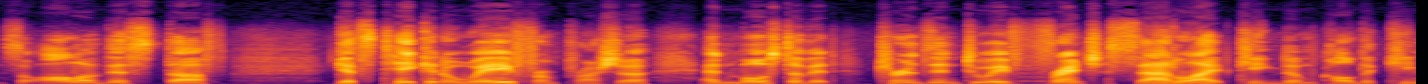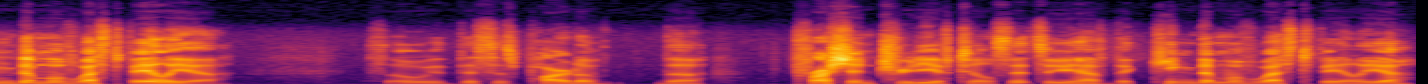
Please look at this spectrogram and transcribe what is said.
So all of this stuff gets taken away from Prussia, and most of it turns into a French satellite kingdom called the Kingdom of Westphalia. So this is part of the Prussian Treaty of Tilsit. So you have the Kingdom of Westphalia.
